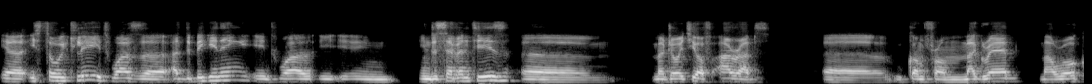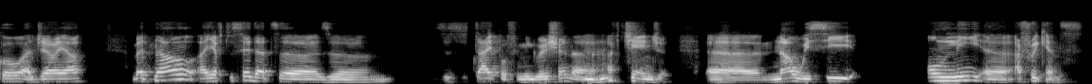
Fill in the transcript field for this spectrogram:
yeah, historically, it was uh, at the beginning, it was in, in the 70s, uh, majority of Arabs uh, come from Maghreb, Morocco, Algeria. But now I have to say that uh, the, the type of immigration uh, mm-hmm. have changed. Uh, now we see only Africans,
